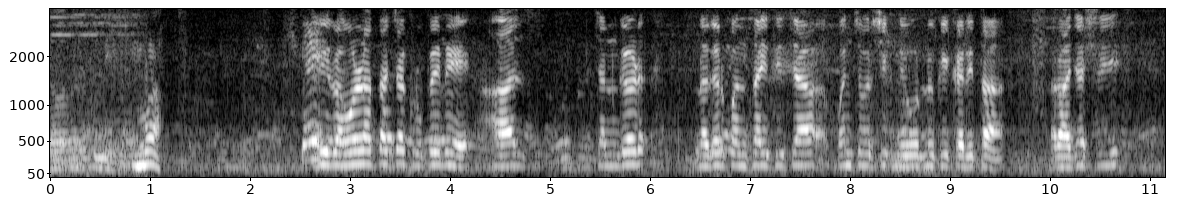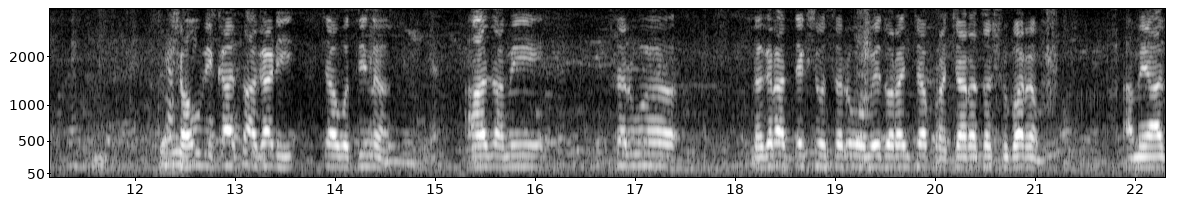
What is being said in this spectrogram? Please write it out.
बर श्री रवळनाथाच्या कृपेने आज चंदगड नगरपंचायतीच्या पंचवार्षिक निवडणुकीकरिता राजश्री शाहू विकास आघाडीच्या वतीनं आज आम्ही सर्व नगराध्यक्ष व सर्व उमेदवारांच्या प्रचाराचा शुभारंभ आम्ही आज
